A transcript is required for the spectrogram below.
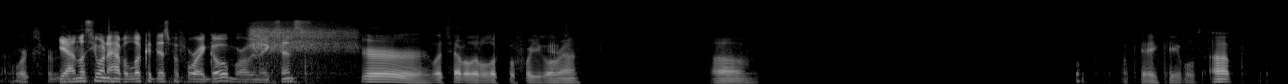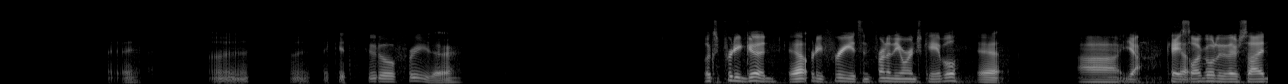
That works for me. Yeah, unless you want to have a look at this before I go, probably makes sense. Sure. Let's have a little look before you go Okay. around. Um, okay, cable's up. Eh, Uh, I think it's pseudo free there. Looks pretty good. Yep. Pretty free. It's in front of the orange cable. Yeah. Uh, yeah. Okay, Yep. so I'll go to the other side.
